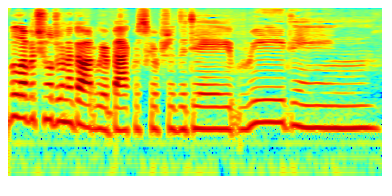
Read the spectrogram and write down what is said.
Beloved children of God. We're back with scripture of the day, reading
